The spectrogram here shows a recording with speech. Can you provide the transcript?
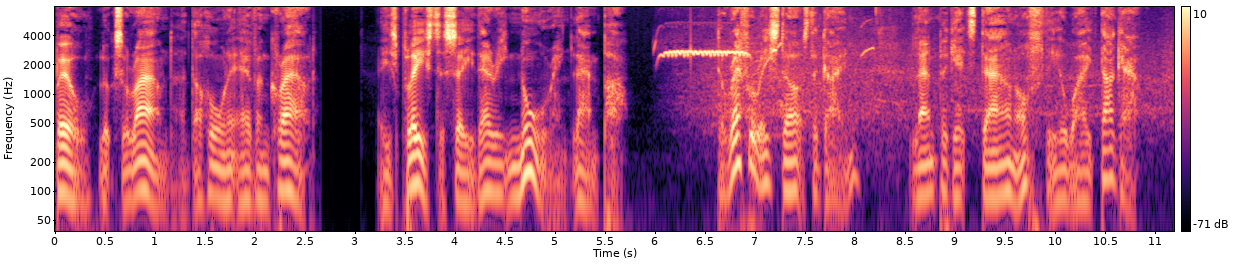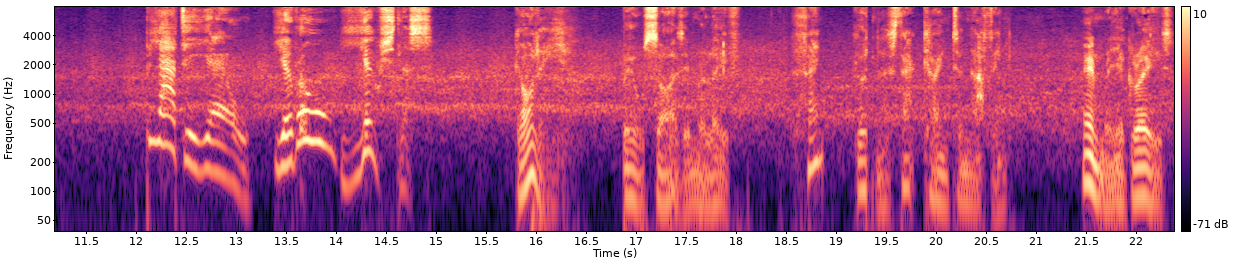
Bill looks around at the Hornet Heaven crowd. He's pleased to see they're ignoring Lamper. The referee starts the game. Lamper gets down off the away dugout. Bloody hell, you're all useless. Golly, Bill sighs in relief. Thank goodness that came to nothing. Henry agrees,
